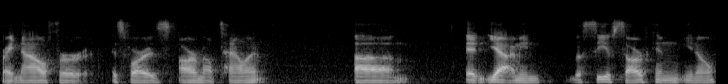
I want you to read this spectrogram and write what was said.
right now for as far as RML talent. Um, and yeah, I mean, let's see if Sarv can, you know,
